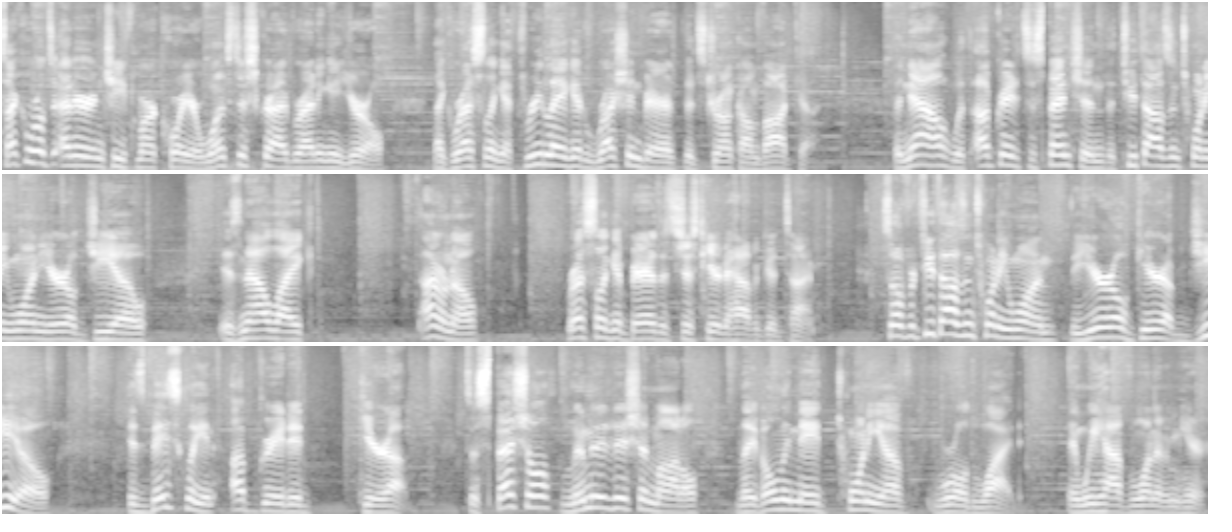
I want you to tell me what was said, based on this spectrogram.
Cycle World's editor-in-chief Mark Hoyer once described riding a Ural like wrestling a three-legged Russian bear that's drunk on vodka. But now, with upgraded suspension, the 2021 Ural Geo is now like, I don't know, wrestling a bear that's just here to have a good time. So for 2021, the Ural Gear Up Geo is basically an upgraded Gear Up. It's a special limited edition model they've only made 20 of worldwide, and we have one of them here.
